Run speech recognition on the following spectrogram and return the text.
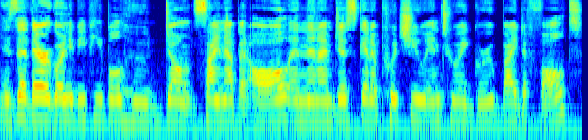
is that there are going to be people who don't sign up at all, and then I'm just going to put you into a group by default.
